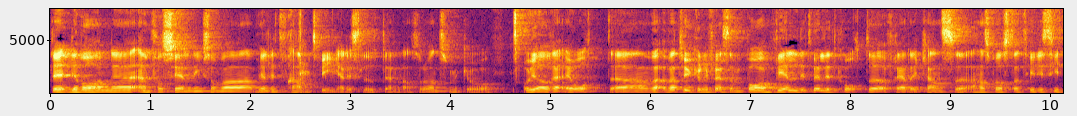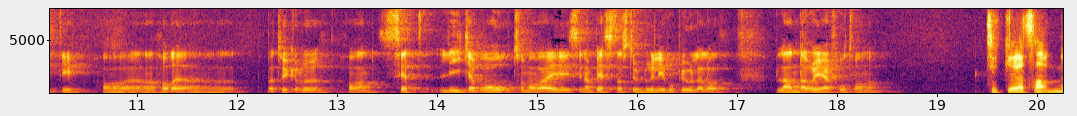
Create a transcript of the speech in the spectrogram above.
det, det, var en, eh, en försäljning som var väldigt framtvingad i slutändan, så det var inte så mycket att, att göra åt. Eh, vad, vad, tycker ni förresten, bara väldigt, väldigt kort eh, Fredrik, hans, hans första tid i City, har, har det, vad tycker du, har han sett lika bra ut som han var i sina bästa stunder i Liverpool, eller blandar och ger fortfarande? Tycker att han,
